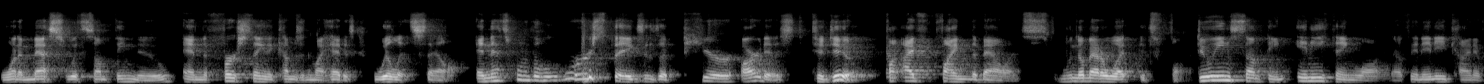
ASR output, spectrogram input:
want to mess with something new. And the first thing that comes into my head is, will it sell? And that's one of the worst things as a pure artist to do. I find the balance. No matter what, it's fun. Doing something, anything long enough in any kind of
